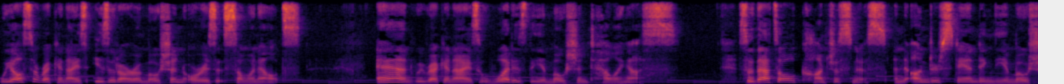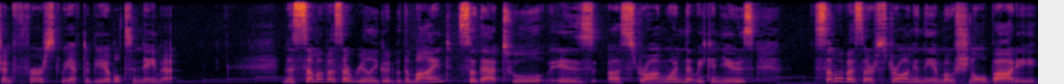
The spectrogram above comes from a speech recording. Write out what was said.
We also recognize is it our emotion or is it someone else? And we recognize what is the emotion telling us. So that's all consciousness and understanding the emotion. First, we have to be able to name it. Now, some of us are really good with the mind, so that tool is a strong one that we can use. Some of us are strong in the emotional body,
